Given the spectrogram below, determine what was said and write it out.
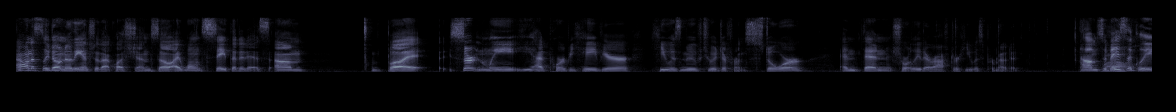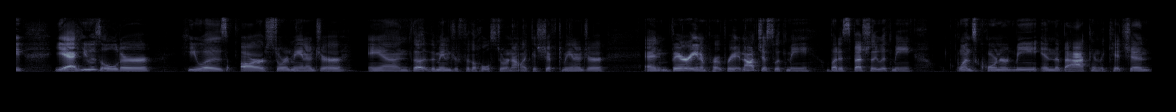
I honestly don't know the answer to that question, so I won't state that it is. Um, but certainly he had poor behavior. He was moved to a different store, and then shortly thereafter he was promoted. Um, so Wow. basically, yeah, he was older. He was our store manager and the the manager for the whole store, not like a shift manager, and very inappropriate. Not just with me, but especially with me. Once cornered me in the back in the kitchen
